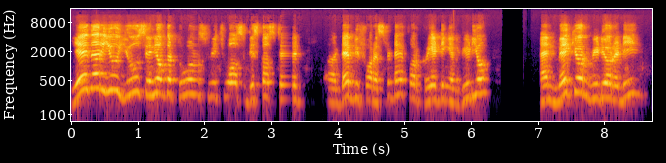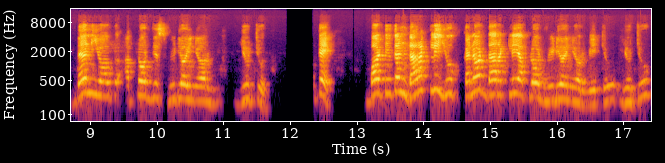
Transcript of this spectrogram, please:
Either you use any of the tools which was discussed uh, day before yesterday for creating a video and make your video ready. Then you have to upload this video in your YouTube. Okay. But you can directly, you cannot directly upload video in your YouTube. YouTube.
